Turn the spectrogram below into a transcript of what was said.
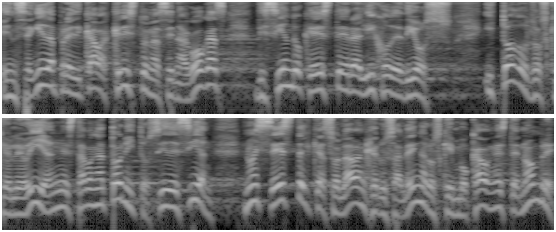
Enseguida predicaba Cristo en las sinagogas diciendo que este era el Hijo de Dios. Y todos los que le oían estaban atónitos y decían, ¿no es este el que asolaba en Jerusalén a los que invocaban este nombre?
